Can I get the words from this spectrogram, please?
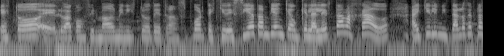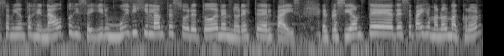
Esto eh, lo ha confirmado el ministro de Transportes, que decía también que aunque la alerta ha bajado, hay que limitar los desplazamientos en autos y seguir muy vigilantes, sobre todo en el noreste del país. El presidente de ese país, Emmanuel Macron,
